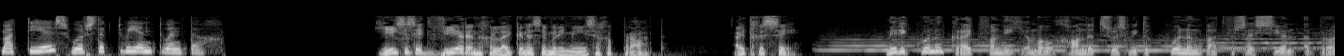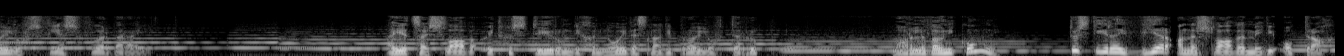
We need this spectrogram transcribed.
Matthäus hoofstuk 22 Jezus het weer in gelijkenisse met die mense gepraat. Hy het gesê, Met die koninkryk van die hemel gaan dit soos met 'n koning wat vir sy seun 'n bruilofsfees voorberei het. Hy het sy slawe uitgestuur om die genooides na die bruilof te roep, maar hulle wou nie kom nie. Toe stuur hy weer ander slawe met die opdrag:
